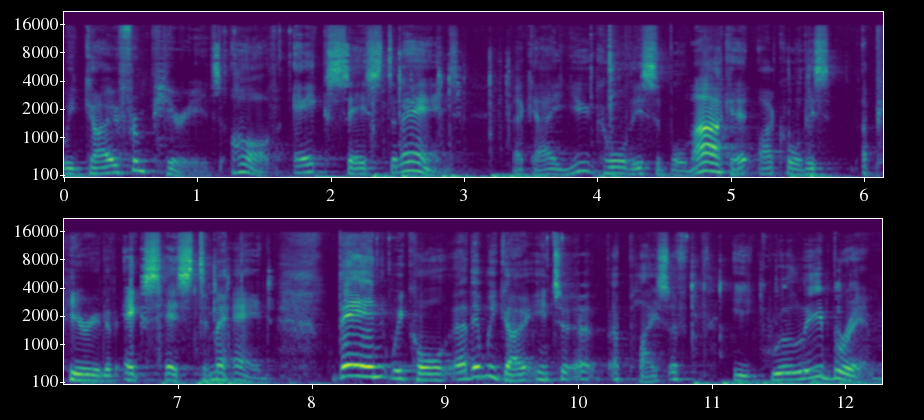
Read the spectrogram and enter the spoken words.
We go from periods of excess demand. Okay, you call this a bull market. I call this a period of excess demand. Then we call, uh, then we go into a, a place of equilibrium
